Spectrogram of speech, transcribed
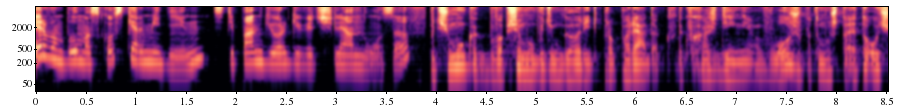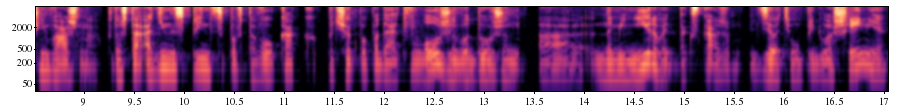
Первым был московский армянин Степан Георгиевич Леонозов. Почему как бы вообще мы будем говорить про порядок вхождения в ложу? Потому что это очень важно. Потому что один из принципов того, как человек попадает в ложу, его должен а, номинировать, так скажем, сделать ему приглашение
